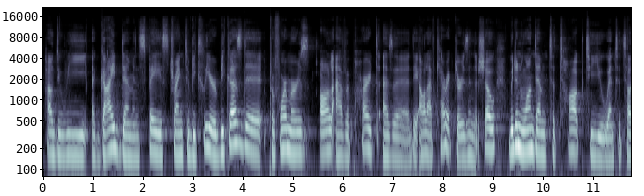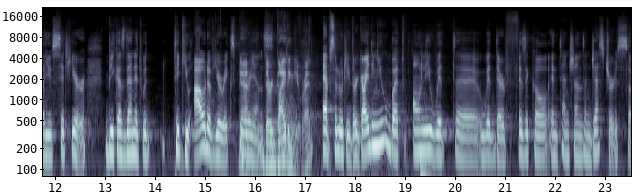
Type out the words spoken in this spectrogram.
How do we uh, guide them in space, trying to be clear? Because the performers all have a part as a they all have characters in the show. We didn't want them to talk to you and to tell you sit here because then it would take you out of your experience. yeah, they're guiding you right? Absolutely they're guiding you but only with uh, with their physical intentions and gestures. So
